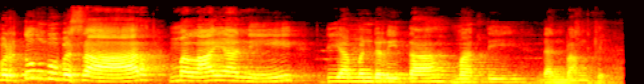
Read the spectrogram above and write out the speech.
bertumbuh besar melayani. Dia menderita, mati, dan bangkit.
